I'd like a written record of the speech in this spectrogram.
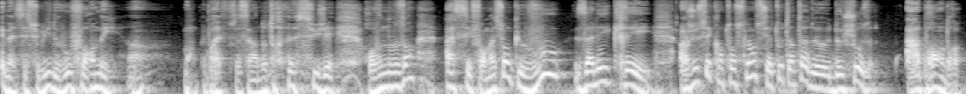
eh ben c'est celui de vous former. Hein. Bref, ça c'est un autre sujet. Revenons-en à ces formations que vous allez créer. Alors je sais, quand on se lance, il y a tout un tas de, choses à apprendre.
